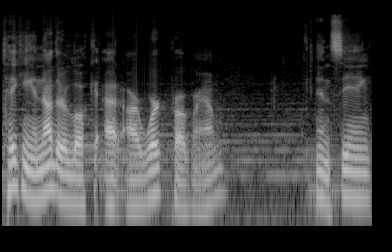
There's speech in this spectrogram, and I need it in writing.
taking another look at our work program and seeing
